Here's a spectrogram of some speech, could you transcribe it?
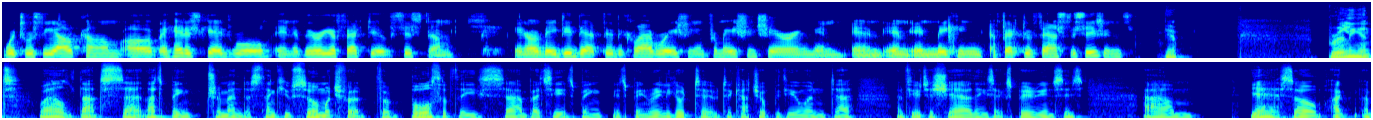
which was the outcome of ahead of schedule and a very effective system. You know, they did that through the collaboration, information sharing, and, and, and, and making effective, fast decisions. Yep. Brilliant. Well, that's uh, that's been tremendous. Thank you so much for, for both of these, uh, Betsy. It's been it's been really good to, to catch up with you and uh, and for you to share these experiences. Um, yeah. So I, I,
